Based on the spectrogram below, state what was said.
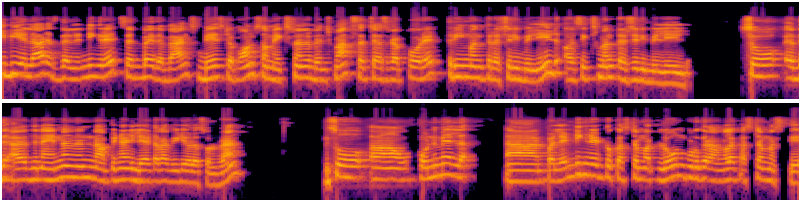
EBLR is the lending rate set by the banks based upon some external benchmark such as repo rate three month treasury bill yield or six month treasury bill yield so அது அது நான் என்னென்னு நான் பின்னாடி லேட்டராக வீடியோவில் சொல்கிறேன் ஸோ ஒன்றுமே இல்லை. இப்போ lending rate to customer loan கொடுக்குறாங்களா கஸ்டமர்ஸ்க்கு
